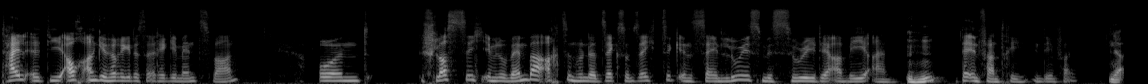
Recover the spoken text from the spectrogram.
Teil, äh, die auch Angehörige des Regiments waren. Und schloss sich im November 1866 in St. Louis, Missouri, der Armee an. Mhm. Der Infanterie in dem Fall. Ja.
